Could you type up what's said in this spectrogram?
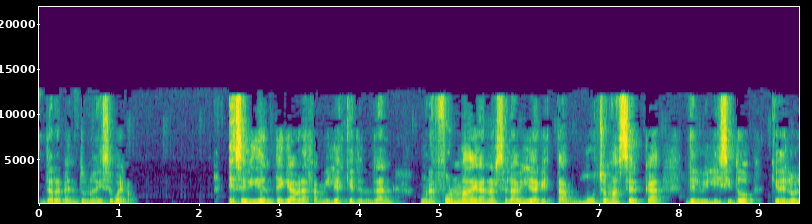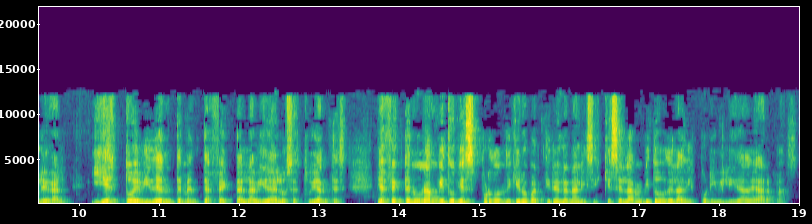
de repente uno dice, bueno, es evidente que habrá familias que tendrán una forma de ganarse la vida que está mucho más cerca del ilícito que de lo legal y esto evidentemente afecta en la vida de los estudiantes y afecta en un ámbito que es por donde quiero partir el análisis, que es el ámbito de la disponibilidad de armas.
